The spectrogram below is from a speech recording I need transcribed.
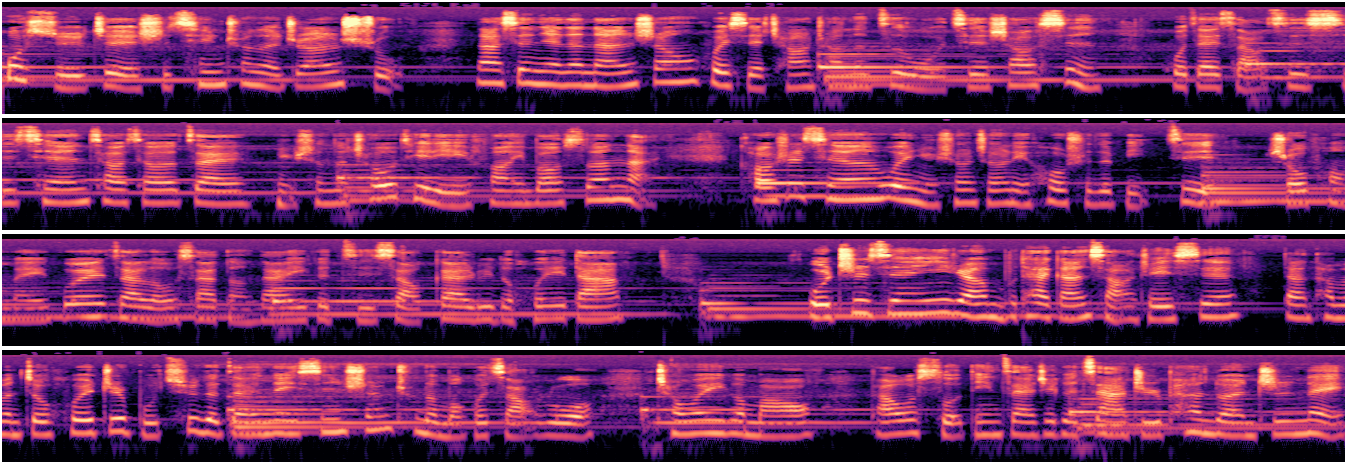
或许这也是青春的专属。那些年的男生会写长长的自我介绍信，或在早自习前悄悄在女生的抽屉里放一包酸奶，考试前为女生整理厚实的笔记，手捧玫瑰在楼下等待一个极小概率的回答。我至今依然不太敢想这些，但他们就挥之不去的在内心深处的某个角落，成为一个锚，把我锁定在这个价值判断之内。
